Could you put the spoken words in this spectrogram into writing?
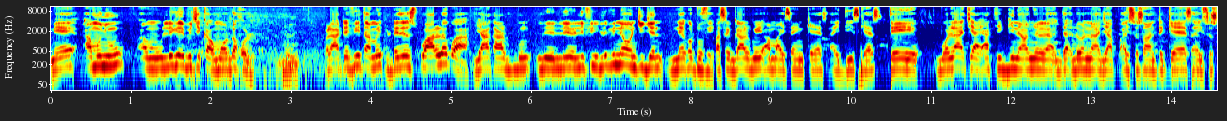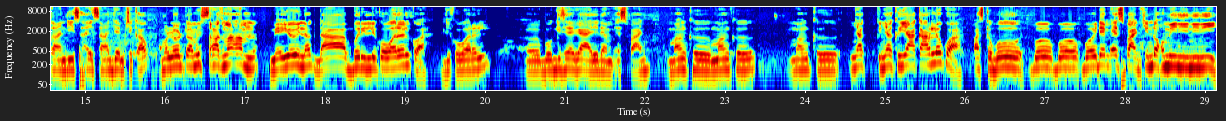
Mais amuñu amu liggéey bi ci kaw doxul voilà te fii tamit désespoir la quoi. Yaakaar bu li fi li fi newoon ci jën nekkatu fi. Parce que gaal guy am ay cinq caisse ay dix caisse te boo laaj ci ay at yi ginnaaw ñu la doon naa jàpp ay soixante caisse ay soixante dix ay cent jëm ci kaw. Xam loolu tamit changement am na. Mais yooyu nag daa bëri li ko waral quoi. Li ko waral boo gisee gars yi dem Espagne manque manque manque ñàkk ñàkk yaakaar la quoi. Parce que boo boo boo booy dem Espagne ci ndox mi nii nii nii.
